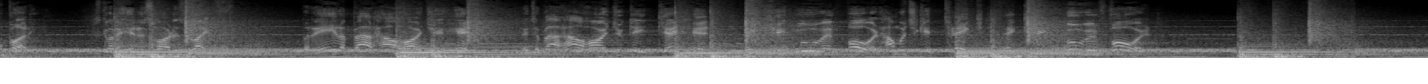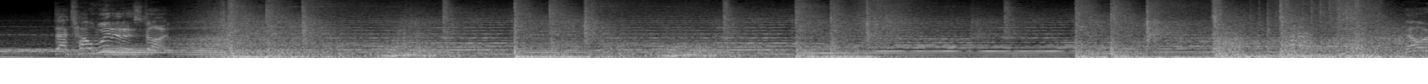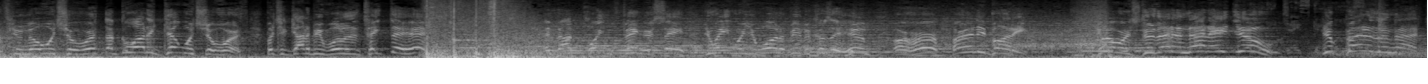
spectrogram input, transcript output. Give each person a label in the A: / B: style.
A: Nobody is gonna hit as hard as life. But it ain't about how hard you hit. It's about how hard you can get hit and keep moving forward. How much you can take and keep moving forward. That's how winning is done. You're worth, now go out and get what you're worth. But you gotta be willing to take the hit. And not pointing fingers saying you ain't where you wanna be because of him or her or anybody. Cowards do that and that ain't you. You're better than that.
